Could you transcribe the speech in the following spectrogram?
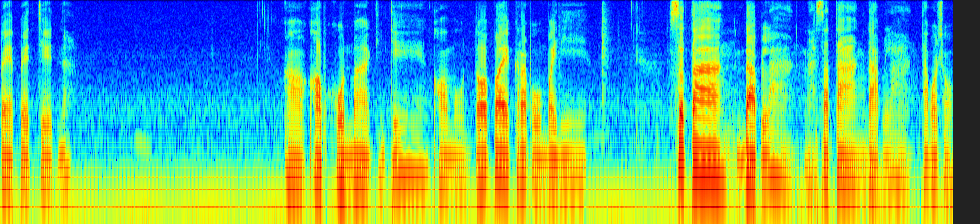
แปดแปดเจ็ดนะ ก็ขอบคุณมากจริงๆ ข้อมูลต่อไปครับผมใบนี้ สตางค์ดับล่างนะสตางค์ดับล่างท่านผู้ชม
